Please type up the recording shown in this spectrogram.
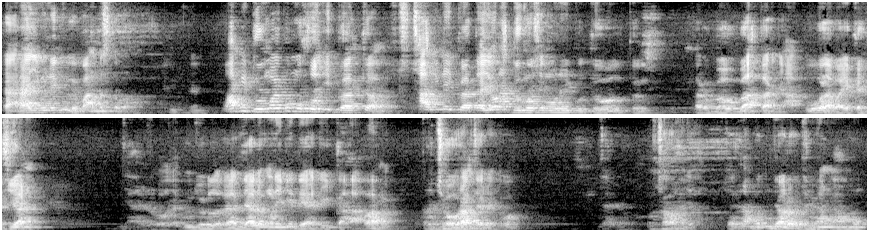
Gak rayu nih gue pantes tuh. Tapi dungo itu mukul ibadah, cari ibadah, ya orang dungo sing ngono iku dul, baru bau bakar nyapu, lah baik gajian. Jaluk, jaluk, jaluk meniki di etika apa? Terjorah jadi itu. Terjorah aja. Jadi nak buat jaluk dengan ngamuk.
